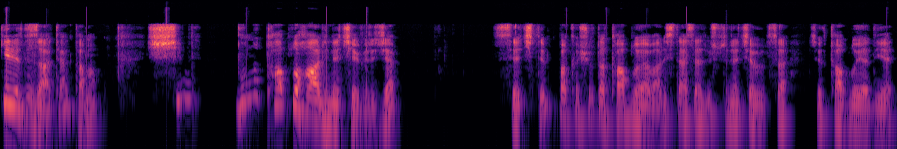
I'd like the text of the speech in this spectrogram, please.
Girildi zaten tamam. Şimdi bunu tablo haline çevireceğim. Seçtim. Bakın şurada tabloya var. İsterseniz üstüne çevirse tabloya diye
